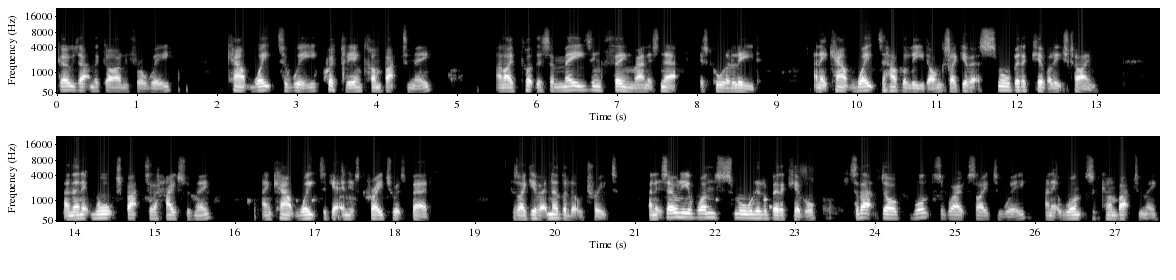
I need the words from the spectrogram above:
goes out in the garden for a wee, can't wait to wee quickly and come back to me. And I put this amazing thing around its neck. It's called a lead. And it can't wait to have the lead on because I give it a small bit of kibble each time. And then it walks back to the house with me and can't wait to get in its crate or its bed because I give it another little treat and it's only one small little bit of kibble. So that dog wants to go outside to wee and it wants to come back to me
